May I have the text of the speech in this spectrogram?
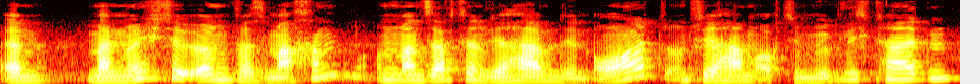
Ähm, man möchte irgendwas machen und man sagt dann, wir haben den Ort und wir haben auch die Möglichkeiten.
